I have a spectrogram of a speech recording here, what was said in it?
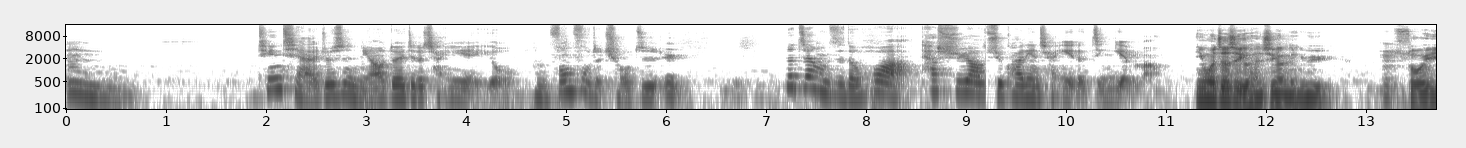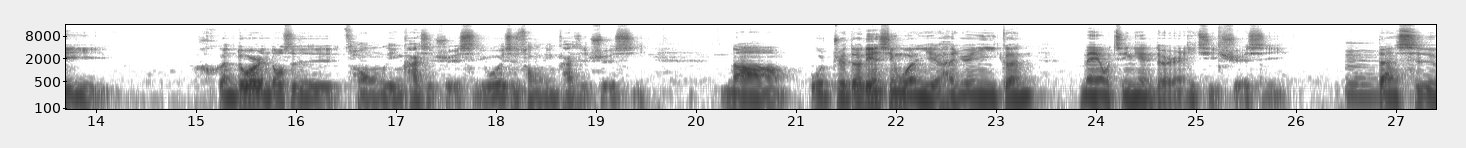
嗯，听起来就是你要对这个产业有很丰富的求知欲。那这样子的话，它需要区块链产业的经验吗？因为这是一个很新的领域，嗯所以很多人都是从零开始学习，我也是从零开始学习。那我觉得练新闻也很愿意跟没有经验的人一起学习，嗯，但是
